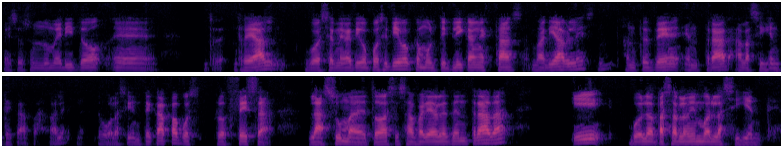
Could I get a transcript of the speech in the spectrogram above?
eso es un numerito eh, real, puede ser negativo o positivo, que multiplican estas variables antes de entrar a la siguiente capa. ¿vale? Luego la siguiente capa pues procesa la suma de todas esas variables de entrada y vuelve a pasar lo mismo en la siguiente.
